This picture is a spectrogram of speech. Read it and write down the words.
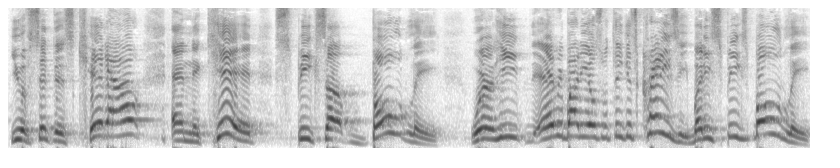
You have sent this kid out? And the kid speaks up boldly where he everybody else would think it's crazy, but he speaks boldly.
